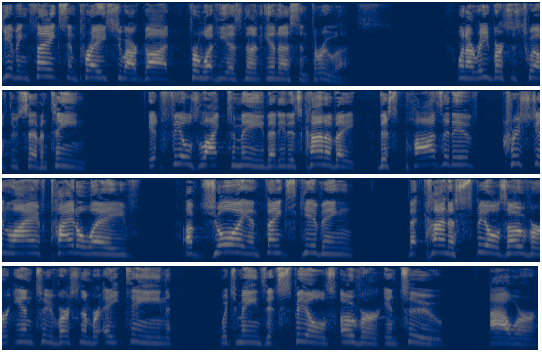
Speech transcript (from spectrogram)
giving thanks and praise to our God for what He has done in us and through us when I read verses 12 through 17, it feels like to me that it is kind of a this positive Christian life tidal wave of joy and thanksgiving that kind of spills over into verse number 18, which means it spills over into our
